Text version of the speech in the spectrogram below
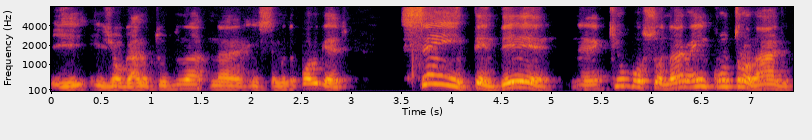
e, e jogaram tudo na, na, em cima do Paulo Guedes, sem entender né, que o Bolsonaro é incontrolável.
